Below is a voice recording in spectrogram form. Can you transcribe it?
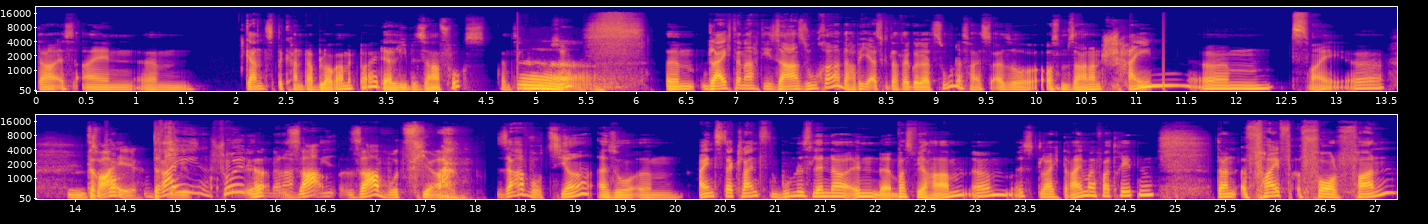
da ist ein ähm, ganz bekannter Blogger mit bei, der liebe Saarfuchs. Ganz liebe Grüße. Ähm, gleich danach die Saarsucher, da habe ich erst gedacht, der gehört dazu. Das heißt also, aus dem Saarland scheinen ähm, zwei äh, drei. zu kommen. Drei, Entschuldigung. Ja, Sa Saarwurzia. Saarwurzia, also ähm, eins der kleinsten Bundesländer, in, äh, was wir haben, ähm, ist gleich dreimal vertreten. Dann Five for Fun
